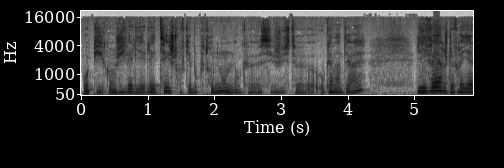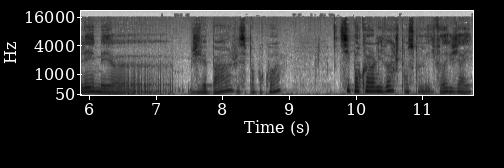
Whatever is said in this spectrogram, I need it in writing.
bon, puis quand j'y vais l'été, je trouve qu'il y a beaucoup trop de monde, donc euh, c'est juste aucun intérêt. L'hiver, je devrais y aller, mais j'y vais pas, je sais pas pourquoi. Si Porquerolles l'hiver, je pense qu'il faudrait que j'y aille.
